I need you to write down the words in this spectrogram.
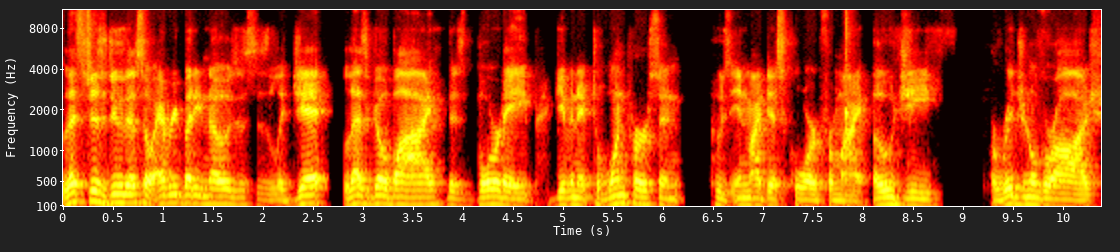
let's just do this so everybody knows this is legit. Let's go buy this Bored Ape, giving it to one person who's in my Discord for my OG original garage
